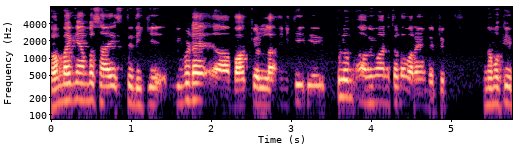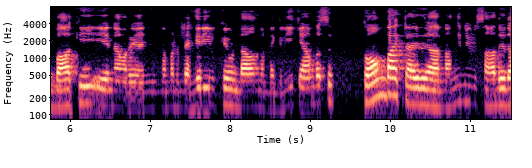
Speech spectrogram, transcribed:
കോമ്പാക്ട് ക്യാമ്പസ് ആയ സ്ഥിതിക്ക് ഇവിടെ ബാക്കിയുള്ള എനിക്ക് ഇപ്പോഴും അഭിമാനത്തോടെ പറയാൻ പറ്റും. നമുക്ക് ഈ ബാക്കി എന്നാ പറയുക നമ്മുടെ ലഹരിയൊക്കെ ഉണ്ടാവുന്നുണ്ടെങ്കിൽ ഈ ക്യാമ്പസ് കോമ്പാക്ട് ആയത് കാരണം അങ്ങനെ ഒരു സാധ്യത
